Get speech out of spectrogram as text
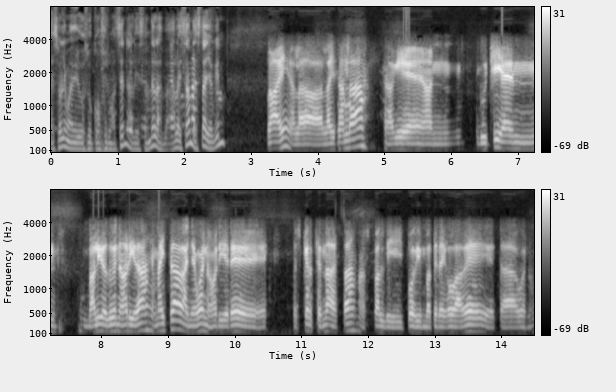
ez bali ma diguzu konfirmatzen, ala izan dela, ala izan da, ez da, Jokin? Bai, ala, ala izan da, agian gutxien balio duena hori da, emaitza, baina bueno, hori ere eskertzen da, ezta? Aspaldi podium batera ego gabe eta bueno,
